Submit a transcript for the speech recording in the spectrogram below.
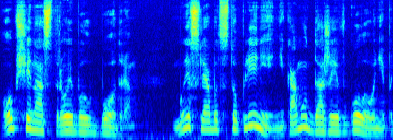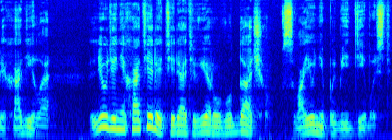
Общий настрой был бодрым. Мысль об отступлении никому даже и в голову не приходила. Люди не хотели терять веру в удачу, в свою непобедимость.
